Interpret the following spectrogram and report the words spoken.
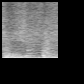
Música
